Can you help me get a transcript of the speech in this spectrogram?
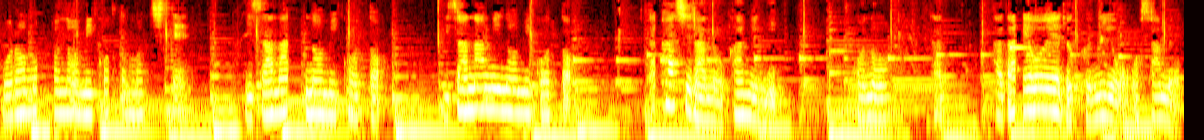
もろもろの御事もちて、イザナミの御事、イザナミの御事、二柱の神に、このた漂える国を治め、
